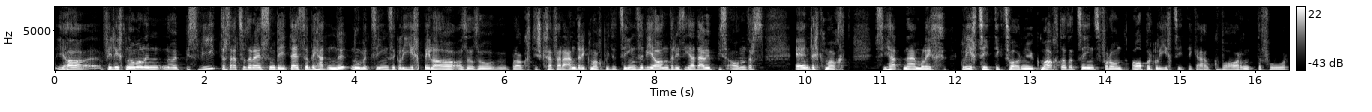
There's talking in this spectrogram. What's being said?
Ja, vielleicht nochmal noch etwas weiter auch zu der SNB. Die SNB hat nicht nur mit Zinsen gleich belassen, also so praktisch keine Veränderung gemacht bei den Zinsen wie andere. Sie hat auch etwas anderes ähnlich gemacht. Sie hat nämlich gleichzeitig zwar nichts gemacht an der Zinsfront, aber gleichzeitig auch gewarnt davor,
